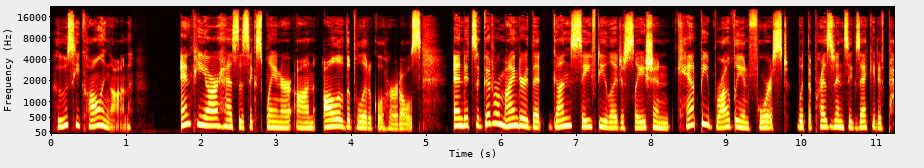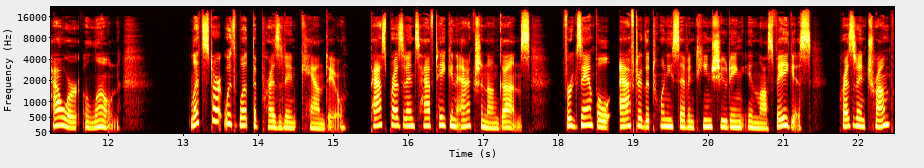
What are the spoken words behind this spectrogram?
who's he calling on? NPR has this explainer on all of the political hurdles, and it's a good reminder that gun safety legislation can't be broadly enforced with the president's executive power alone. Let's start with what the president can do. Past presidents have taken action on guns. For example, after the 2017 shooting in Las Vegas, President Trump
